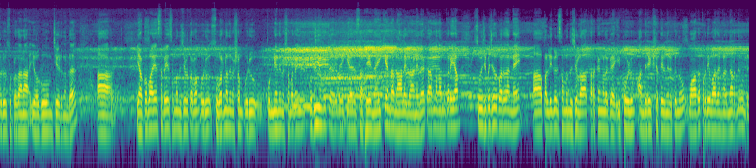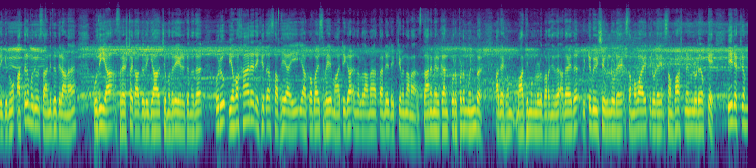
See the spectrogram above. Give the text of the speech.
ഒരു സുപ്രധാന യോഗവും ചേരുന്നുണ്ട്. യാക്കോബായ സഭയെ സംബന്ധിച്ചിടത്തോളം ഒരു സുവർണ നിമിഷം ഒരു പുണ്യ നിമിഷം അല്ലെങ്കിൽ പുതുയുഗത്തിലേക്ക് സഭയെ നയിക്കേണ്ട നാളുകളാണിത്. കാരണം നമുക്കറിയാം സൂചിപ്പിച്ചതുപോലെ തന്നെ പള്ളികൾ സംബന്ധിച്ചുള്ള തർക്കങ്ങളൊക്കെ ഇപ്പോഴും അന്തരീക്ഷത്തിൽ നിൽക്കുന്നു. വാദപ്രതിവാദങ്ങൾ നടന്നുകൊണ്ടിരിക്കുന്നു. അത്തരമൊരു സാന്നിധ്യത്തിലാണ് പുതിയ ശ്രേഷ്ഠ കാത്തോലിക്ക ചുമതലയേൽക്കുന്നത് ഒരു വ്യവഹാരരഹിത സഭയായി യാക്കോബായ സഭയെ മാറ്റുക എന്നുള്ളതാണ് തന്റെ ലക്ഷ്യമെന്നാണ് സ്ഥാനമേൽക്കാൻ പുറപ്പെടും മുൻപ് അദ്ദേഹം മാധ്യമങ്ങളോട് പറഞ്ഞത്. അതായത് വിട്ടുവീഴ്ചകളിലൂടെ സമവായത്തിലൂടെ സംഭാഷണങ്ങളിലൂടെ ഒക്കെ ഈ ലക്ഷ്യം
